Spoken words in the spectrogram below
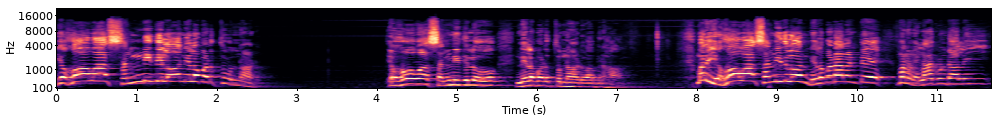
యహోవా సన్నిధిలో నిలబడుతూ ఉన్నాడు. యహోవా సన్నిధిలో నిలబడుతున్నాడు అబ్రహాము. మరి యహోవా సన్నిధిలో నిలబడాలంటే మనం ఎలాగుండాలి?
